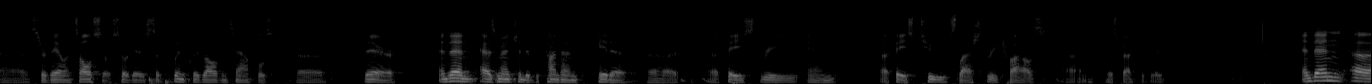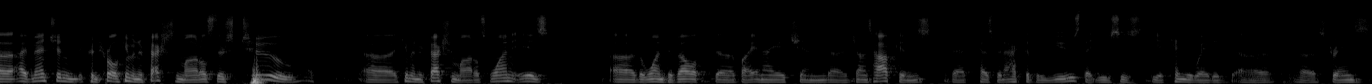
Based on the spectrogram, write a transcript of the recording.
uh, surveillance also, so there's some clinically relevant samples uh, there. And then, as mentioned, the Butantan Takeda uh, phase three and uh, phase two slash three trials, um, respectively. And then uh, I've mentioned control human infection models. There's two uh, human infection models. One is uh, the one developed uh, by NIH and uh, Johns Hopkins that has been actively used, that uses the attenuated uh, uh, strains,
